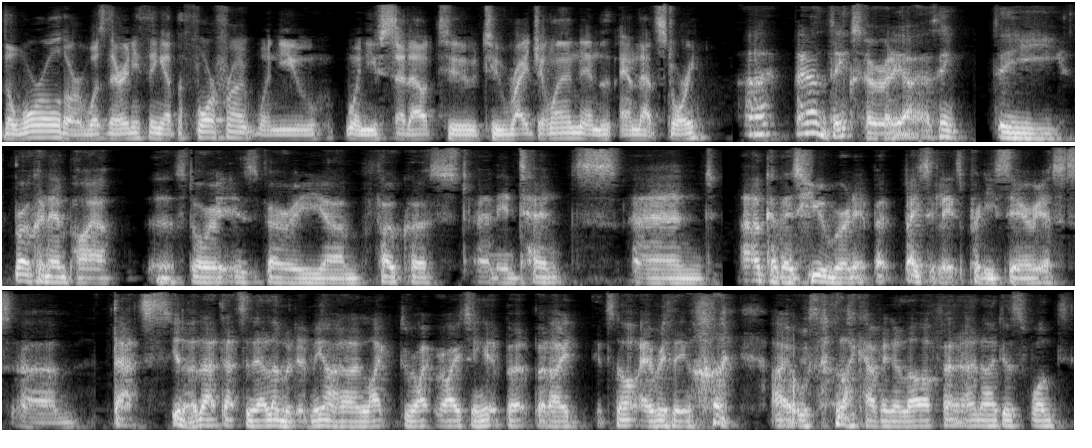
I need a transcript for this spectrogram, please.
the world? Or was there anything at the forefront when you, when you set out to, to write Jalan and, and that story? Uh, I don't think so, really. I think the Broken Empire uh, story is very um, focused and intense and okay there's humor in it but basically it's pretty serious um, that's you know that that's an element of me I, I like writing it but but I it's not everything I, I also like having a laugh and, and I just want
